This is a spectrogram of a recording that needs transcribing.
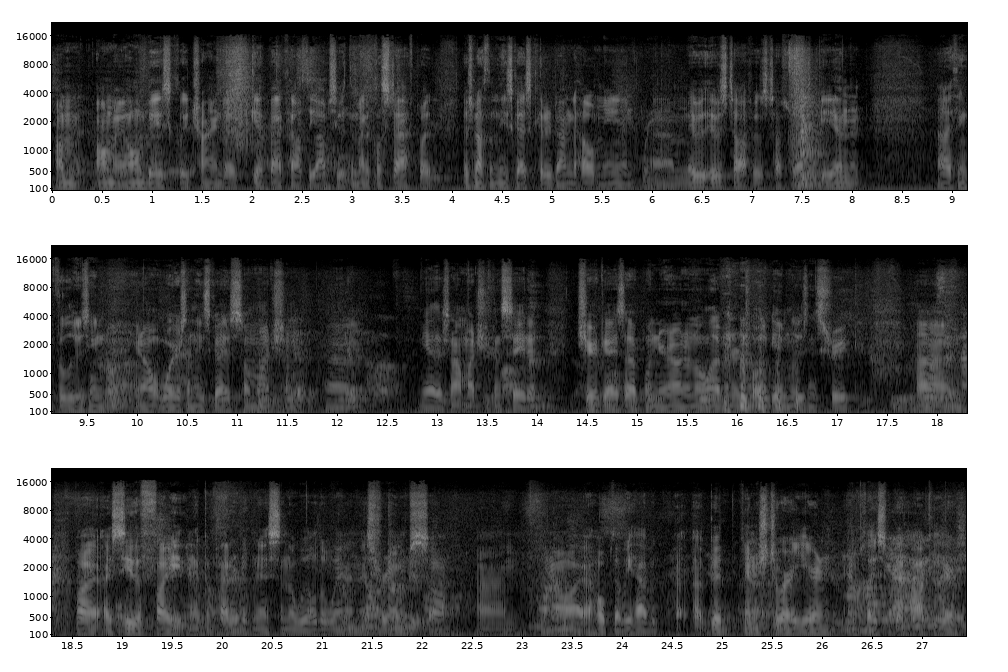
I'm on my own basically trying to get back healthy, obviously with the medical staff, but there's nothing these guys could have done to help me, and um, it, it, was tough. It was a tough spot to be in, and I think the losing, you know, wears on these guys so much, and um, yeah, there's not much you can say to cheer guys up when you're on an 11 or 12 game losing streak. Um, but I see the fight and the competitiveness and the will to win in this room, so. Um, you know, I hope that we have a, a good finish to our year and, and play some good hockey here.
